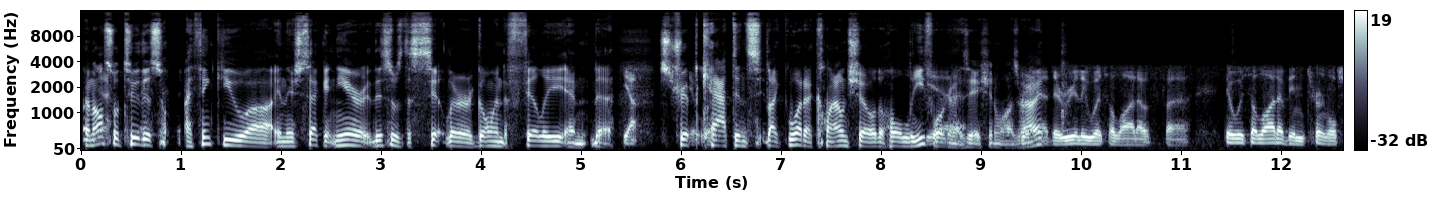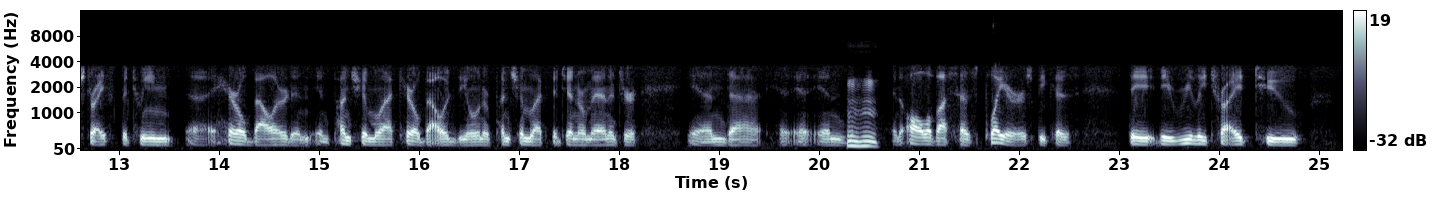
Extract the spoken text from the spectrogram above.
and also too, this I think you uh, in their second year, this was the Sittler going to Philly and the Yeah, stripped it captains. Like what a clown show the whole Leaf Yeah. organization was, right? Yeah, there really was a lot of uh, there was a lot of internal strife between uh, Harold Ballard and, and Punch Imlach. Harold Ballard, the owner, Punch Imlach, the general manager, and uh, and and, Mm-hmm. and all of us as players because they they really tried to.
